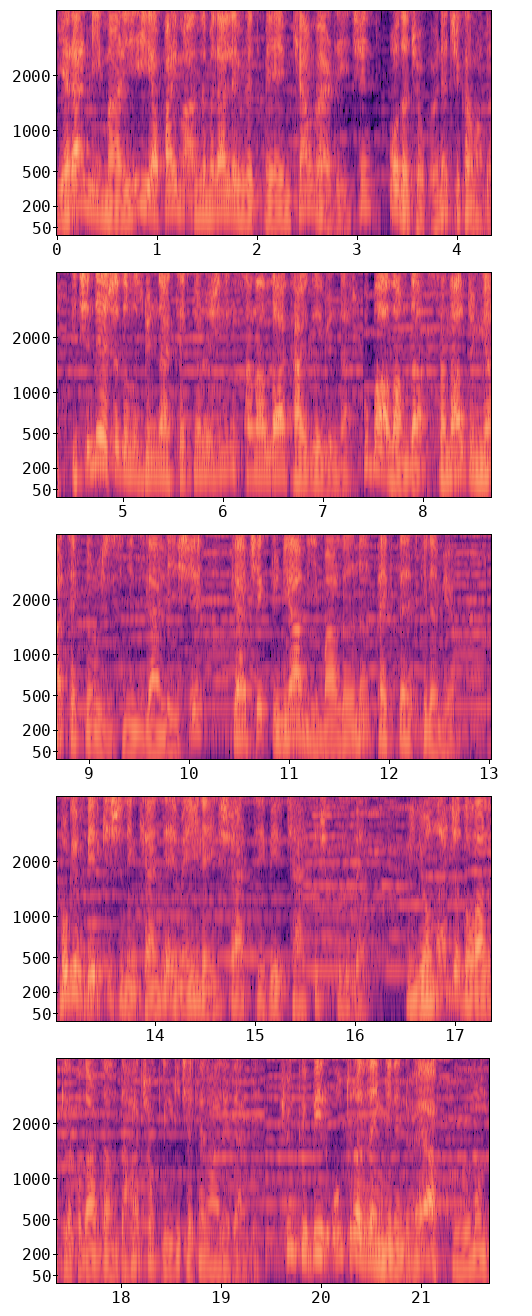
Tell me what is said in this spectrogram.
yerel mimariyi yapay malzemelerle üretmeye imkan verdiği için o da çok öne çıkamadı. İçinde yaşadığımız günler teknolojinin sanallığa kaydığı günler. Bu bağlamda sanal dünya teknolojisinin ilerleyişi gerçek dünya mimarlığını pek de etkilemiyor. Bugün bir kişinin kendi emeğiyle inşa ettiği bir kerpiç kulübe milyonlarca dolarlık yapılardan daha çok ilgi çeken hale geldi. Çünkü bir ultra zenginin veya kurumun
